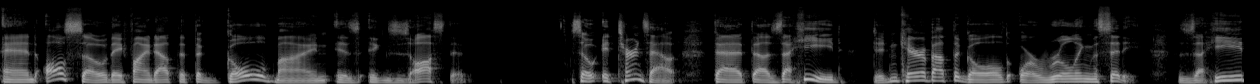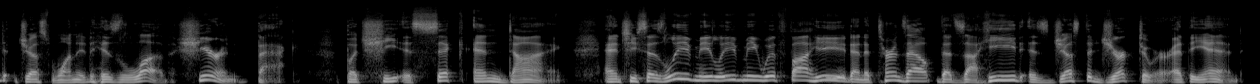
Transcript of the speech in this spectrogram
And also, they find out that the gold mine is exhausted. So it turns out that uh, Zahid didn't care about the gold or ruling the city. Zahid just wanted his love, Shirin, back. But she is sick and dying. And she says, Leave me, leave me with Fahid. And it turns out that Zahid is just a jerk to her at the end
